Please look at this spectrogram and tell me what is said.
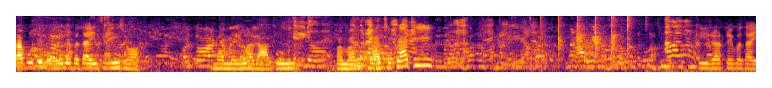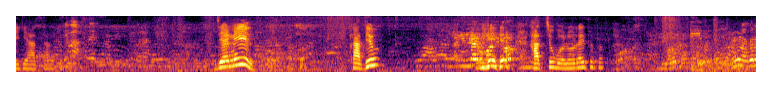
તારાપુરથી મમ્મીને બધા આવી જાય જો. મમ્મી માં દાદી, અમારા પ્રાચી પ્રાચી. કિરટ બધા આવી ગયા હતા. જેનીલ, ખાધ્યું? સાચું બોલો રહી તું તો. આગળ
